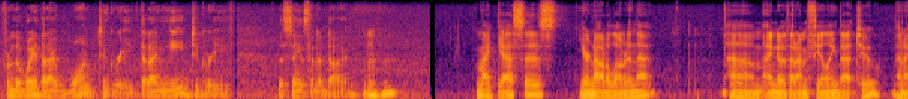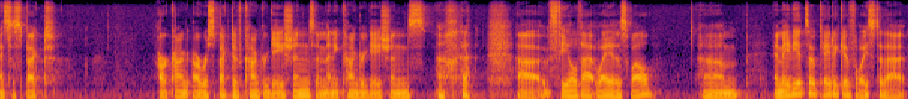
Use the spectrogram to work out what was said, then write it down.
from the way that I want to grieve, that I need to grieve the saints that have died. Mm-hmm. My guess is you're not alone in that. Um, I know that I'm feeling that too, and I suspect our con- our respective congregations and many congregations uh, feel that way as well. Um, and maybe it's okay to give voice to that.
